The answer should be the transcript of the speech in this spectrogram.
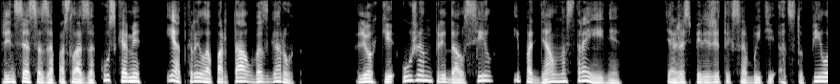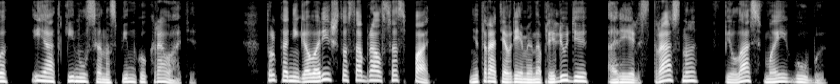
принцесса запаслась закусками и открыла портал в Эсгород. Легкий ужин придал сил и поднял настроение. Тяжесть пережитых событий отступила, и я откинулся на спинку кровати. Только не говори, что собрался спать. Не тратя время на прелюдии, Ариэль страстно впилась в мои губы.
